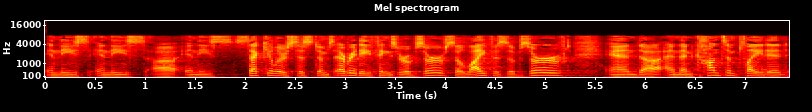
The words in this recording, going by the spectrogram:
in these in these uh, in these secular systems, everyday things are observed. So life is observed and uh, and then contemplated,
